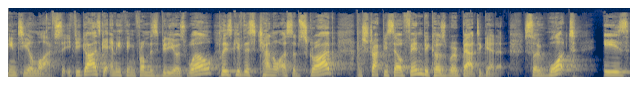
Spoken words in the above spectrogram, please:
into your life. So if you guys get anything from this video as well, please give this channel a subscribe and strap yourself in because we're about to get it. So what is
